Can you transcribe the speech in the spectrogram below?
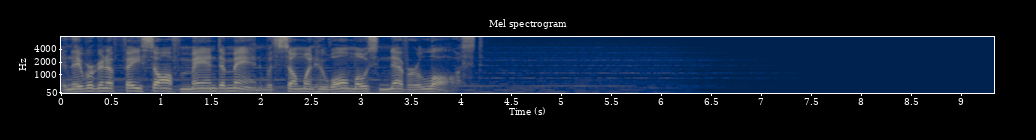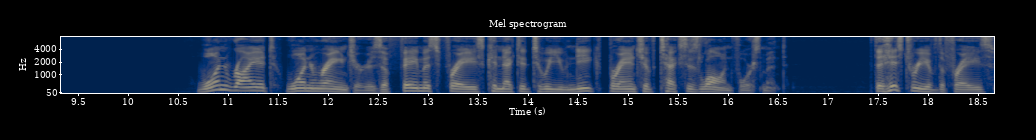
and they were going to face off man to man with someone who almost never lost. One riot, one ranger is a famous phrase connected to a unique branch of Texas law enforcement. The history of the phrase,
